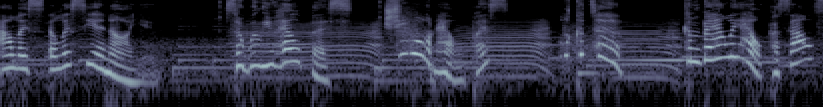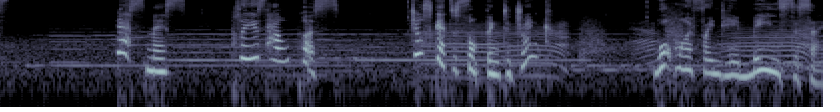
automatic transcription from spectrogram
Alice Alisceon, are you? So will you help us? She won't help us. Look at her. Can barely help herself. Yes, miss. Please help us. Just get us something to drink. What my friend here means to say,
